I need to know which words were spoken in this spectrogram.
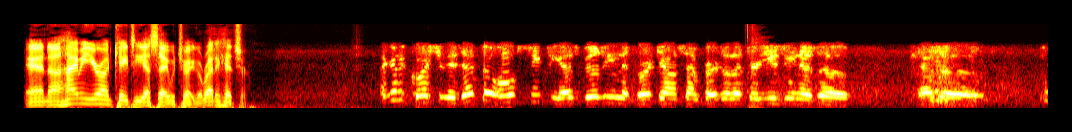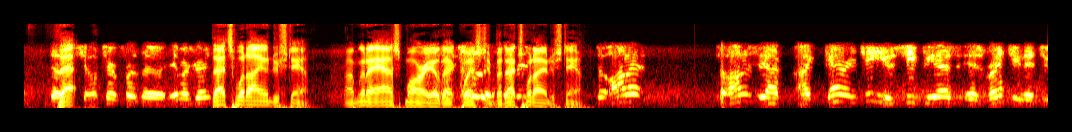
And uh, Jaime, you're on KTSA with Trey. Go right ahead, sir. I got a question. Is that the old CPS building that right down San Pedro that they're using as a as a the That- shelter for the immigrants? That's what I understand. I'm going to ask Mario that question, but that's what I understand. so on it. So honestly, I, I guarantee you, CPS is renting it to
